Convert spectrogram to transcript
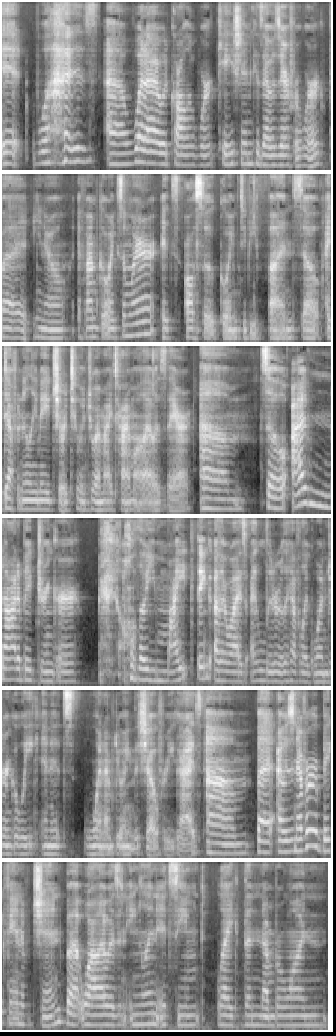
it was uh, what I would call a workcation because I was there for work, but you know, if I'm going somewhere, it's also going to be fun. So I definitely made sure to enjoy my time while I was there. Um, so I'm not a big drinker. Although you might think otherwise, I literally have like one drink a week and it's when I'm doing the show for you guys. Um, but I was never a big fan of gin, but while I was in England, it seemed like the number one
